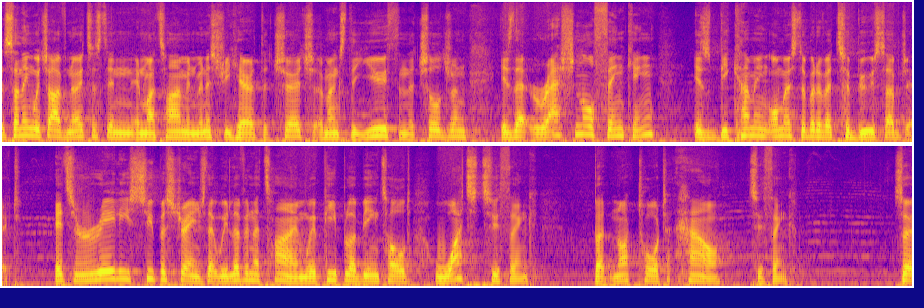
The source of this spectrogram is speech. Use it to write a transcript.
Something which I've noticed in, in my time in ministry here at the church, amongst the youth and the children, is that rational thinking is becoming almost a bit of a taboo subject. It's really super strange that we live in a time where people are being told what to think, but not taught how to think. So,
